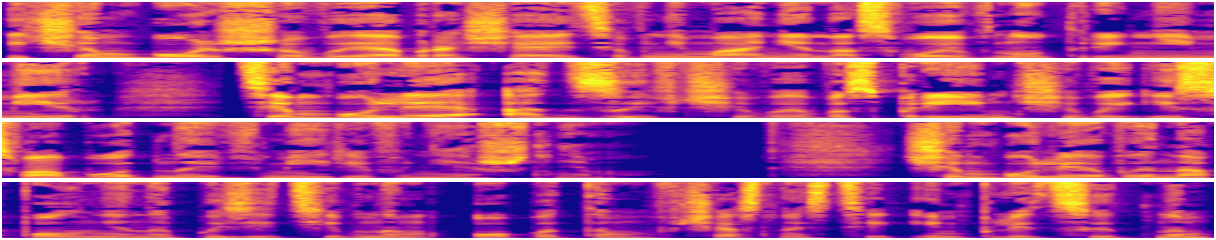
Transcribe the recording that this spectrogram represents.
И чем больше вы обращаете внимание на свой внутренний мир, тем более отзывчивы, восприимчивы и свободны в мире внешнем. Чем более вы наполнены позитивным опытом, в частности имплицитным,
